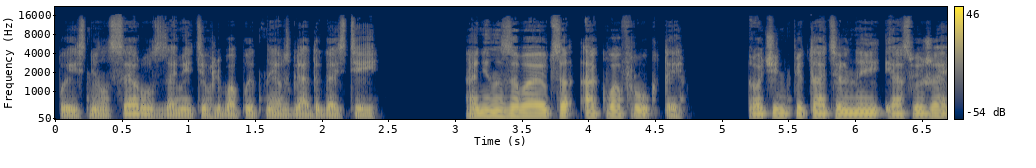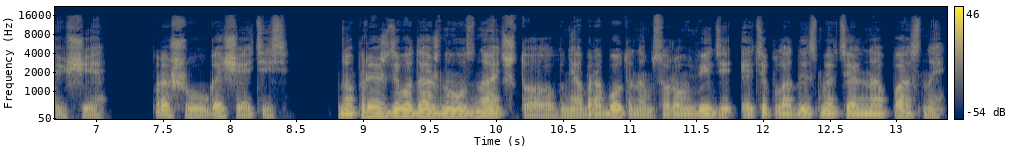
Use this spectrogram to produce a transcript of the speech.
пояснил Серус, заметив любопытные взгляды гостей. Они называются аквафрукты. Очень питательные и освежающие. Прошу, угощайтесь. Но прежде вы должны узнать, что в необработанном сыром виде эти плоды смертельно опасны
